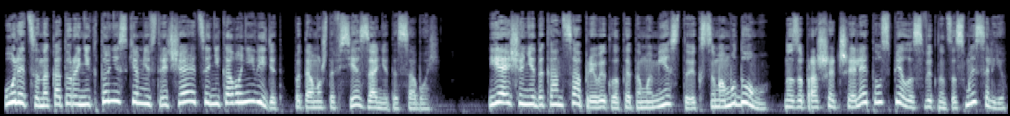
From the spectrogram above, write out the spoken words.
Улица, на которой никто ни с кем не встречается и никого не видит, потому что все заняты собой. Я еще не до конца привыкла к этому месту и к самому дому, но за прошедшее лето успела свыкнуться с мыслью,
